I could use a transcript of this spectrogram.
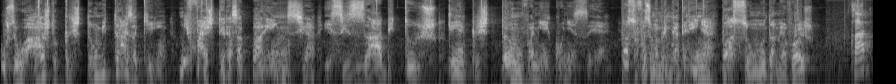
O seu rastro cristão me traz aqui. Me faz ter essa aparência, esses hábitos. Quem é cristão vai me reconhecer. Posso fazer uma brincadeirinha? Posso mudar minha voz? Claro.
